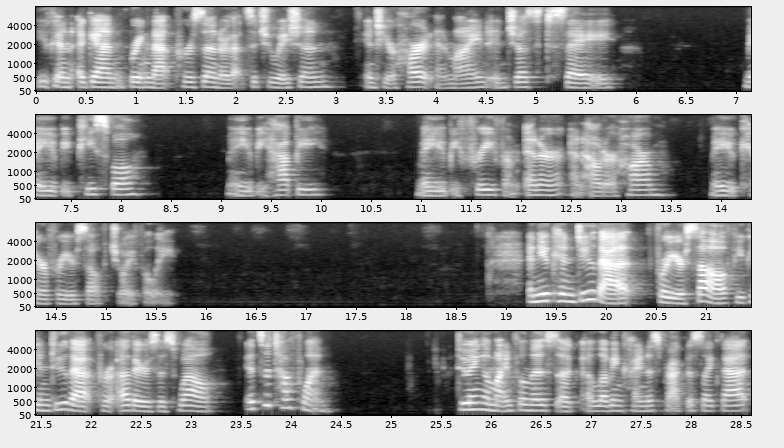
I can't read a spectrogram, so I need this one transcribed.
You can, again, bring that person or that situation into your heart and mind and just say, may you be peaceful, may you be happy, may you be free from inner and outer harm, May you care for yourself joyfully. And you can do that for yourself. You can do that for others as well. It's a tough one. Doing a mindfulness, a, a loving kindness practice like that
